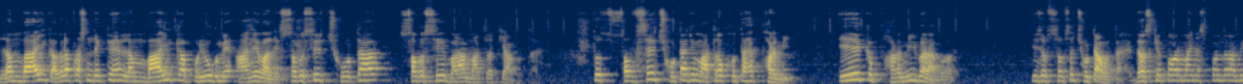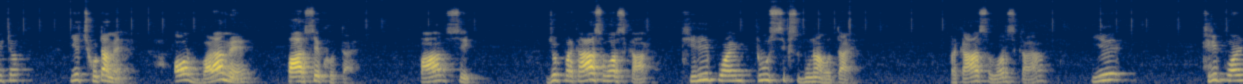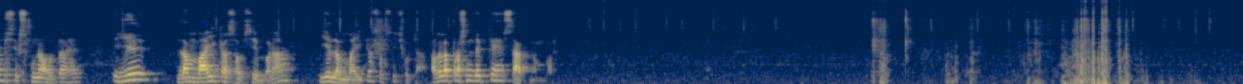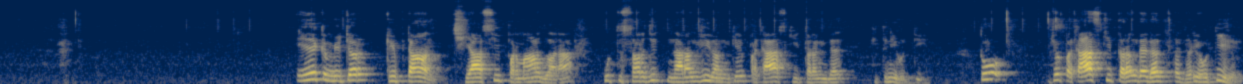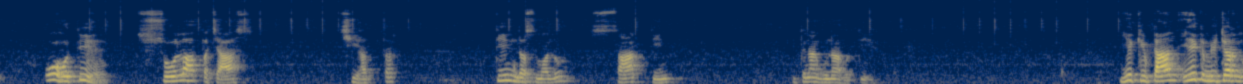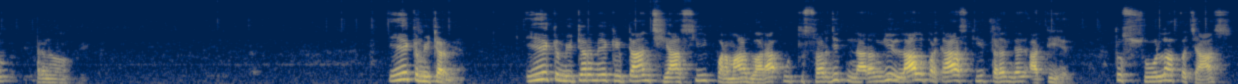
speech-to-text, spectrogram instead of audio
लंबाई का अगला प्रश्न देखते हैं। लंबाई का प्रयोग में आने वाले सबसे छोटा, सबसे बड़ा मात्रक क्या होता है? तो सबसे छोटा जो मात्रक होता है फर्मी, एक फर्मी बराबर, ये जब सबसे छोटा होता है, दस के पावर माइनस पंद्रह मीटर, ये छोटा में है, और बड़ा में पारसेक होता है, पारसेक, जो प्रकाश वर्ष का 3.26 गुना होता है, प्रकाश वर्ष का ये 3.6 गुना होता है तो ये लंबाई का सबसे बड़ा ये लंबाई का सबसे छोटा। अगला प्रश्न देखते हैं सात नंबर। एक मीटर क्रिप्टान छियासी परमाणु द्वारा उत्सर्जित नारंगी रंग के प्रकाश की तरंग कितनी होती है? तो जो प्रकाश की तरंग होती है, वो होती है सोलह पचास, छिहत्तर, तीन दशमलव सात तीन इतना गुना होती है। ये क्रिप्टान एक मीटर एक मीटर में, एक मीटर में क्रिप्टान छियासी परमाणु द्वारा उत्सर्जित नारंगी लाल प्रकाश की तरंग आती है। तो सोलह पचास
